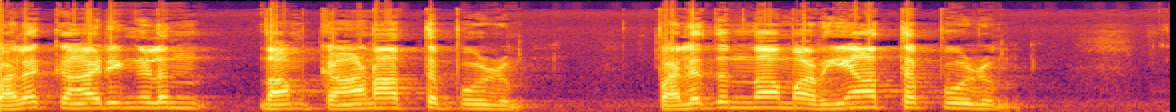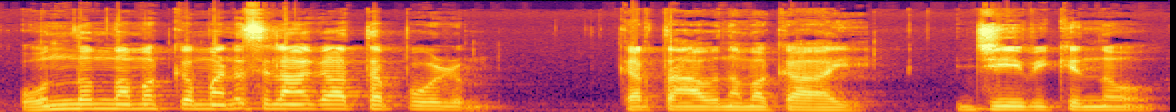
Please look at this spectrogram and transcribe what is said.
പല കാര്യങ്ങളും നാം കാണാത്തപ്പോഴും പലതും നാം അറിയാത്തപ്പോഴും ഒന്നും നമുക്ക് മനസ്സിലാകാത്തപ്പോഴും കർത്താവ് നമുക്കായി ജീവിക്കുന്നു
